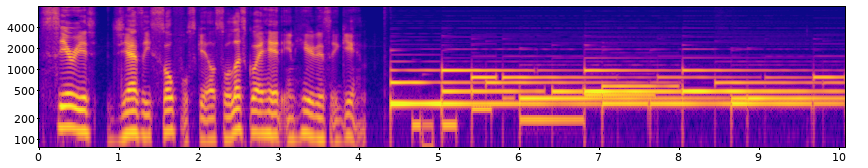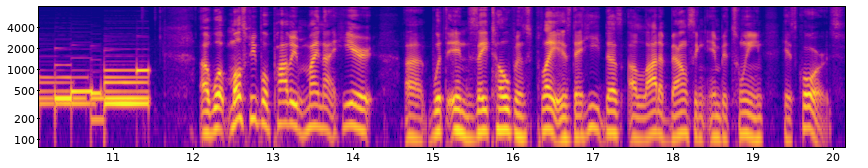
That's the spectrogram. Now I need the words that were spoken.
serious, jazzy, soulful scale. So let's go ahead and hear this again. Uh, what most people probably might not hear uh, within Zaytoven's play is that he does a lot of bouncing in between his chords.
